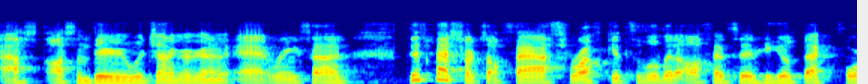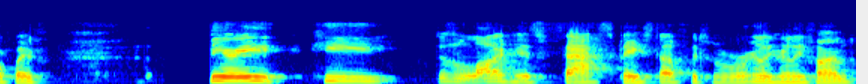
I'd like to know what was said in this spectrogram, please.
Austin Theory with Johnny Gargano at ringside. This match starts off fast. Ruff gets a little bit of offense in. He goes back and forth with Theory. He does a lot of his fast paced stuff, which is really, really fun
